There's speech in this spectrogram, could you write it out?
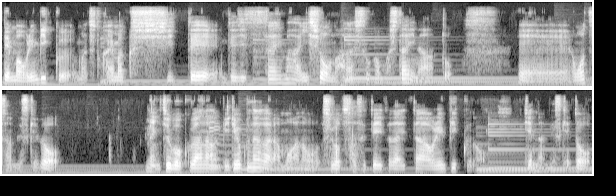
で、まあ、オリンピック、まあ、ちょっと開幕して、で、実際、まあ、衣装の話とかもしたいなと、えー、思ってたんですけど、まあ、一応僕があの微力ながらもあの仕事させていただいたオリンピックの件なんですけど、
